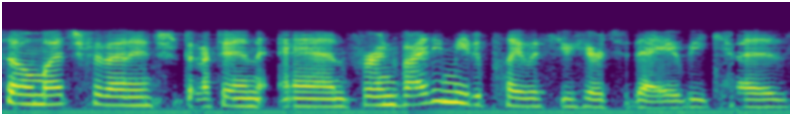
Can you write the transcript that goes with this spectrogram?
so much for that introduction and for inviting me to play with you here today because,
